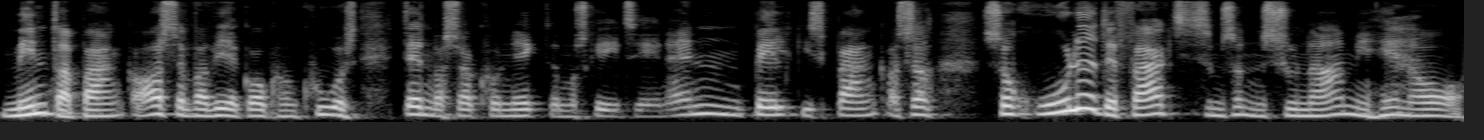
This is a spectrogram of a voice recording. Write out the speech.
mindre bank også var ved at gå konkurs. Den var så connected måske til en anden belgisk bank, og så, så rullede det faktisk som sådan en tsunami henover.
